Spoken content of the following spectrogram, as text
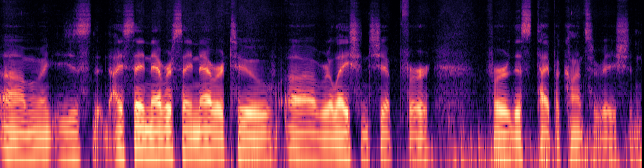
um, just, I say never say never to a relationship for, for this type of conservation.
